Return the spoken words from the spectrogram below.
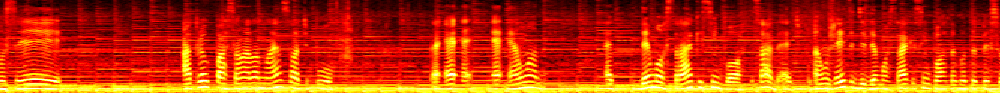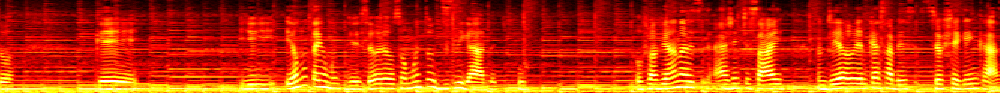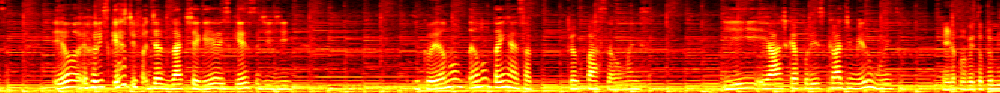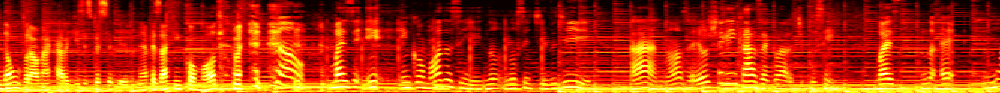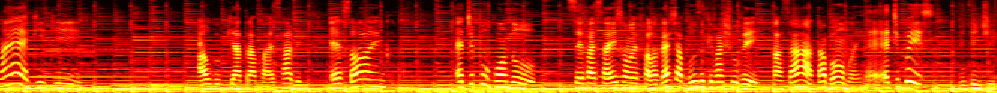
você a preocupação ela não é só tipo é, é, é, é uma demonstrar que se importa, sabe? É, tipo, é um jeito de demonstrar que se importa com outra pessoa. Porque e eu não tenho muito disso, eu, eu sou muito desligado. Tipo, o Flaviano, a gente sai, um dia ele quer saber se, se eu cheguei em casa. Eu, eu esqueço de, de avisar que cheguei, eu esqueço de, de, de. eu, não, eu não tenho essa preocupação, mas. E eu acho que é por isso que eu admiro muito ele aproveitou para me dar um vral na cara aqui, vocês perceberam, né? Apesar que incomoda, mas... Não, mas incomoda assim, no, no sentido de. Ah, nossa, eu cheguei em casa, é claro, tipo assim. Mas é, não é que, que. algo que atrapalha, sabe? É só. É tipo quando você vai sair e sua mãe fala, veste a blusa que vai chover. Fala assim, ah, tá bom, mãe. É, é tipo isso. Entendi.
